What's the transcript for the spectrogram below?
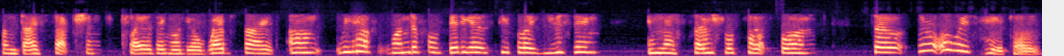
from dissection to clothing on your website. Um, we have wonderful videos people are using in their social platforms. So there are always haters.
